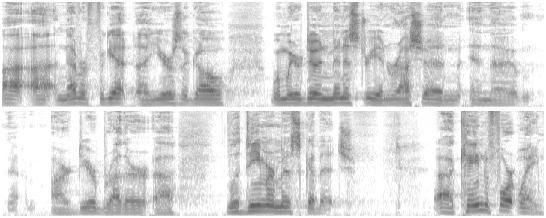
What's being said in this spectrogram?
Uh, uh, never forget uh, years ago when we were doing ministry in Russia, and, and the, our dear brother uh, Vladimir Miskovich uh, came to Fort Wayne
